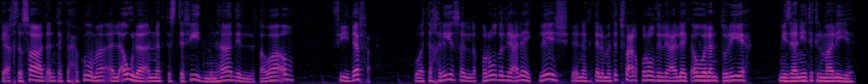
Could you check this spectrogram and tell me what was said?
كاقتصاد أنت كحكومة الأولى أنك تستفيد من هذه الفوائض في دفع وتخليص القروض اللي عليك. ليش؟ لأنك لما تدفع القروض اللي عليك اولا تريح ميزانيتك المالية.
